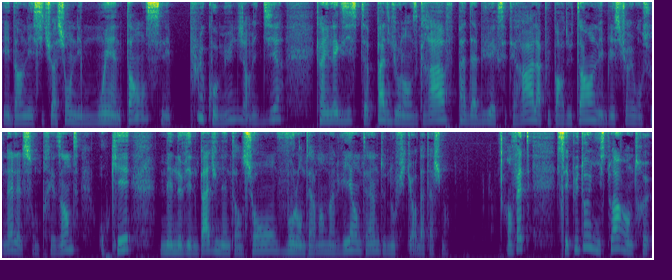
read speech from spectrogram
Et dans les situations les moins intenses, les plus communes, j'ai envie de dire, quand il n'existe pas de violence grave, pas d'abus, etc., la plupart du temps, les blessures émotionnelles, elles sont présentes, ok, mais elles ne viennent pas d'une intention volontairement malveillante hein, de nos figures d'attachement. En fait, c'est plutôt une histoire entre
